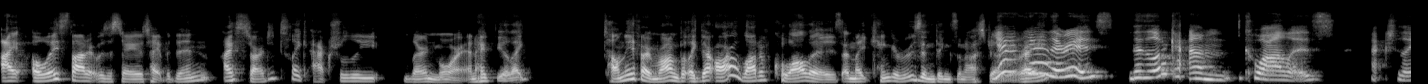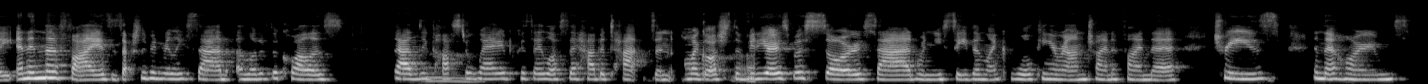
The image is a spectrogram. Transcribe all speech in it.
I always thought it was a stereotype, but then I started to like actually learn more, and I feel like. Tell me if I'm wrong, but like there are a lot of koalas and like kangaroos and things in Australia, yeah, right? Yeah, there is. There's a lot of um koalas actually. And in the fires, it's actually been really sad. A lot of the koalas sadly mm. passed away because they lost their habitats. And oh my gosh, the videos were so sad when you see them like walking around trying to find their trees and their homes.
